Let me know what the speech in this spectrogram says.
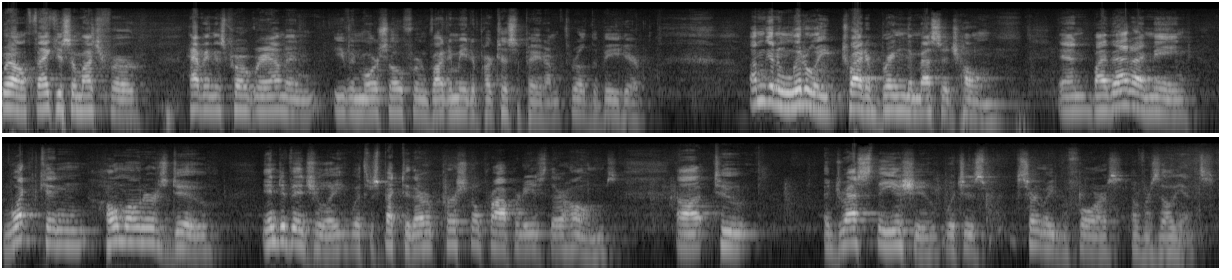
Well, thank you so much for having this program and even more so for inviting me to participate. I'm thrilled to be here. I'm going to literally try to bring the message home. And by that I mean, what can homeowners do individually with respect to their personal properties, their homes, uh, to address the issue, which is certainly before us, of resilience?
